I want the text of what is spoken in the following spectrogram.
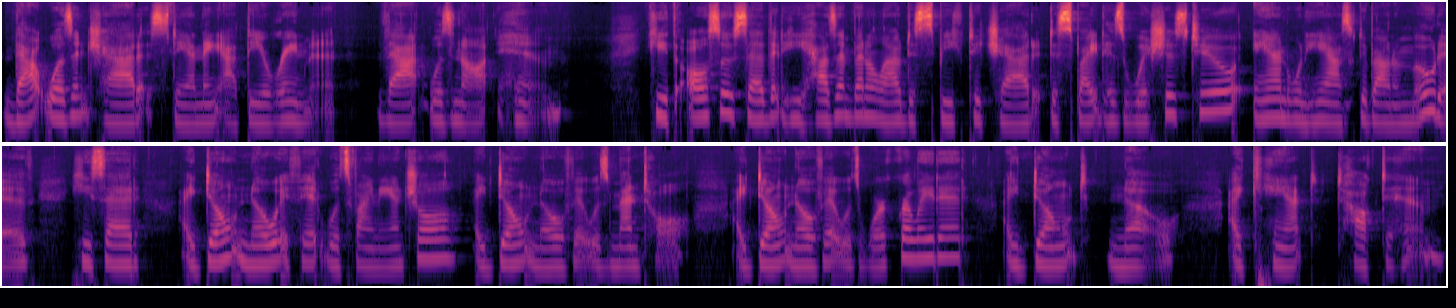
That wasn't Chad standing at the arraignment. That was not him. Keith also said that he hasn't been allowed to speak to Chad despite his wishes to, and when he asked about a motive, he said, I don't know if it was financial. I don't know if it was mental. I don't know if it was work related. I don't know. I can't talk to him.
